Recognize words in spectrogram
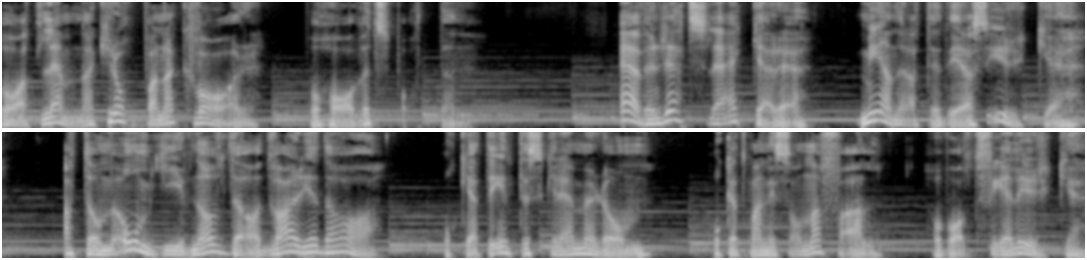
var att lämna kropparna kvar på havets botten. Även rättsläkare menar att det är deras yrke att de är omgivna av död varje dag och att det inte skrämmer dem och att man i såna fall har valt fel yrke.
